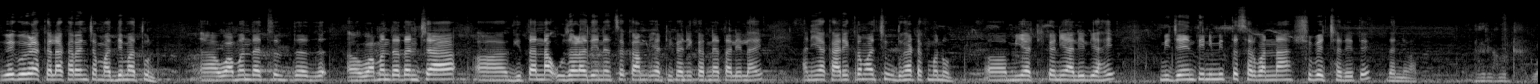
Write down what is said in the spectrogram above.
वेगवेगळ्या कलाकारांच्या माध्यमातून वामनदाचं द द- वामनदादांच्या गीतांना उजाळा देण्याचं काम या ठिकाणी करण्यात आलेलं आहे. आणि या कार्यक्रमाचे उद्घाटक म्हणून मी या ठिकाणी आलेली आहे. मी जयंतीनिमित्त सर्वांना शुभेच्छा देते. धन्यवाद. व्हेरी गुड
